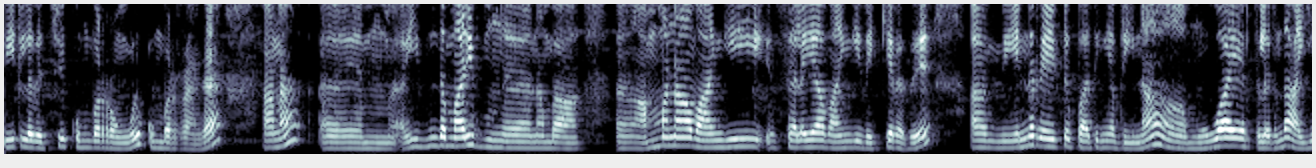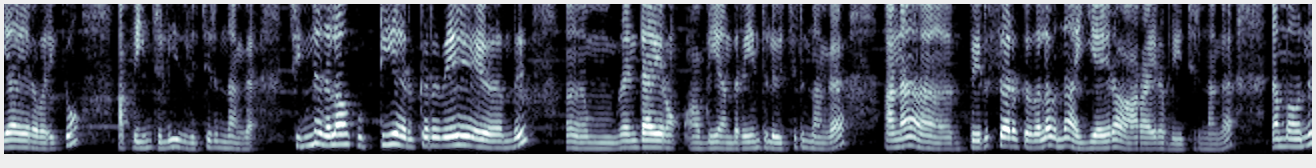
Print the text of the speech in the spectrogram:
வீட்டில் வச்சு கும்பிட்றவங்களும் கும்பிட்றாங்க. ஆனால் இந்த மாதிரி நம்ம அம்மனாக வாங்கி சிலையா வாங்கி வைக்கிறது என்ன ரேட்டு பார்த்தீங்க அப்படின்னா மூவாயிரத்துலேருந்து ஐயாயிரம் வரைக்கும் அப்படின்னு சொல்லி வச்சுருந்தாங்க. சின்னதெல்லாம் குட்டியாக இருக்கிறதே வந்து ரெண்டாயிரம் அப்படி அந்த ரேஞ்சில் வச்சுருந்தாங்க. ஆனால் பெருசாக இருக்கிறதெல்லாம் வந்து ஐயாயிரம் ஆறாயிரம் அப்படி வச்சுருந்தாங்க. நம்ம வந்து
